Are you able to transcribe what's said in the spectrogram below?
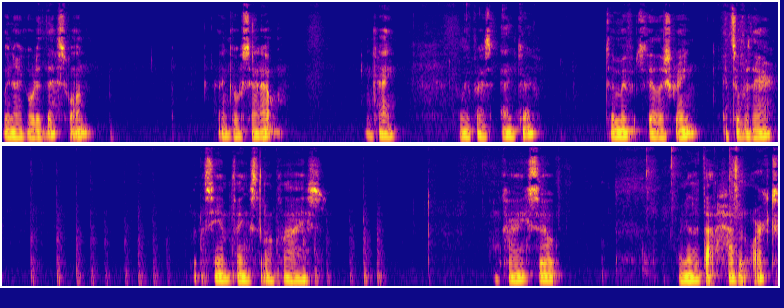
We now go to this one and go setup. Okay, and we press enter to move it to the other screen. It's over there. The same thing still applies. Okay, so we know that that hasn't worked.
